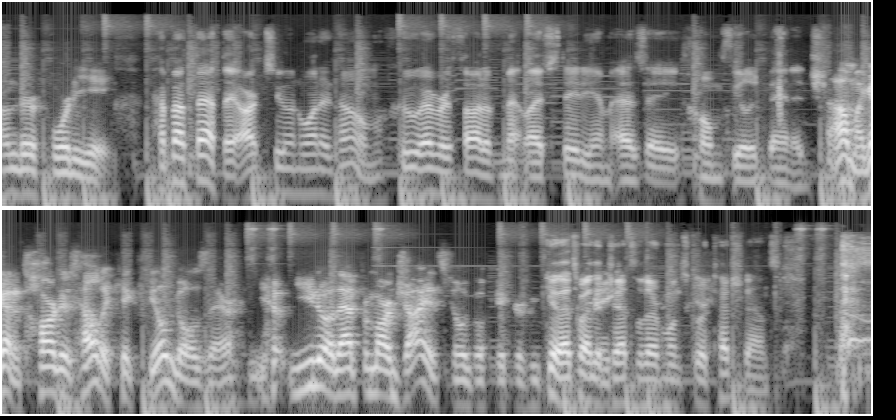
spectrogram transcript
under 48. How about that? They are two and one at home. Whoever thought of MetLife Stadium as a home field advantage? Oh my God, it's hard as hell to kick field goals there. You know that from our Giants field goal kicker. Who yeah, that's why the Jets let everyone score touchdowns.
